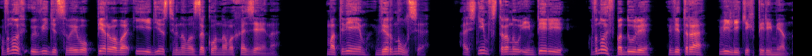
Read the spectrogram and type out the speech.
вновь увидит своего первого и единственного законного хозяина. Матвеем вернулся, а с ним в страну империи вновь подули ветра великих перемен.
